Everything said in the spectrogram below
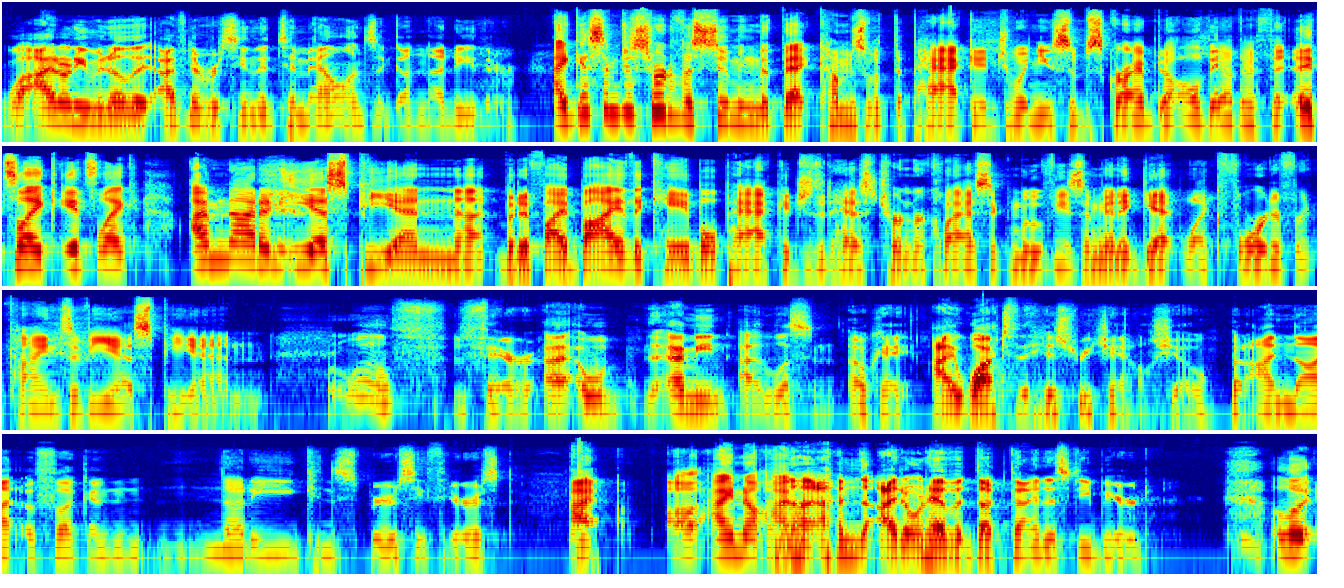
Well, I don't even know that. I've never seen that Tim Allen's a gun nut either. I guess I'm just sort of assuming that that comes with the package when you subscribe to all the other things. It's like it's like I'm not an ESPN nut, but if I buy the cable package that has Turner Classic Movies, I'm gonna get like four different kinds of ESPN. Well, f- fair. I, well, I mean, uh, listen. Okay, I watch the History Channel show, but I'm not a fucking nutty conspiracy theorist. I I I know I'm I'm, not, I'm, I don't have a Duck Dynasty beard. Look,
